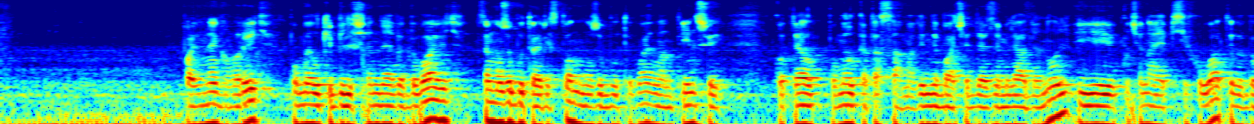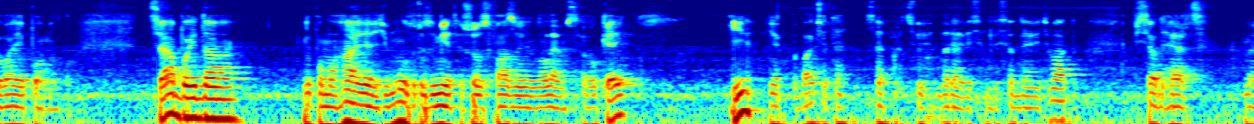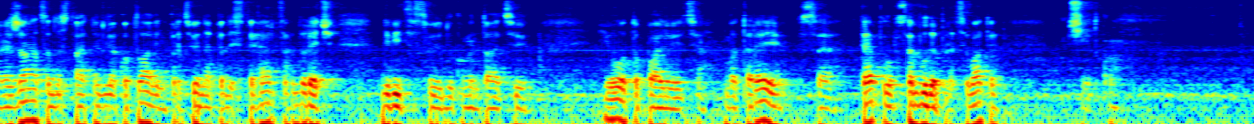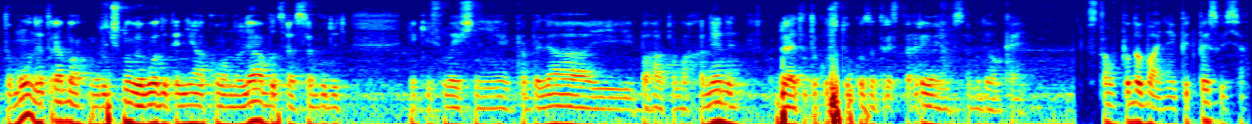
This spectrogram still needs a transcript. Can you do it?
Пальник горить, помилки більше не вибивають. Це може бути Арістон, може бути Вайланд, інший котел, помилка та сама. Він не бачить, де земля, де нуль, і починає психувати, вибиває помилку. Ця байда допомагає йому зрозуміти, що з фазою нулем все окей. І, як ви бачите, все працює. Бере 89 Вт, 50 Гц мережа, це достатньо для котла. Він працює на 50 Гц. До речі, дивіться свою документацію. І от опалюються батареї, все тепло, все буде працювати чітко. Тому не треба вручну виводити ніякого нуля, бо це все будуть якісь лишні кабеля і багато маханини. Купляйте таку штуку за 300 гривень, все буде окей. Став вподобання і підписуйся.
